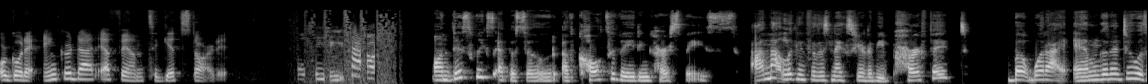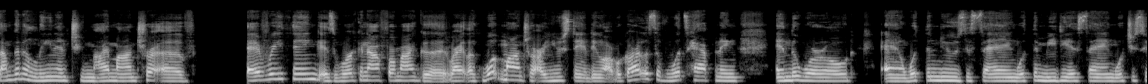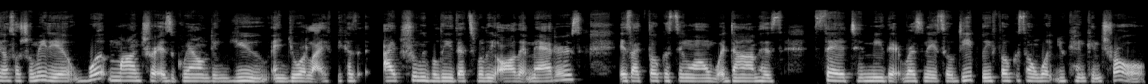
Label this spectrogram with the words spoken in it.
or go to anchor.fm to get started. On this week's episode of Cultivating Her Space, I'm not looking for this next year to be perfect, but what I am going to do is I'm going to lean into my mantra of everything is working out for my good, right? Like what mantra are you standing on, regardless of what's happening in the world and what the news is saying, what the media is saying, what you see on social media, what mantra is grounding you and your life? Because I truly believe that's really all that matters is like focusing on what Dom has said to me that resonates so deeply. Focus on what you can control.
